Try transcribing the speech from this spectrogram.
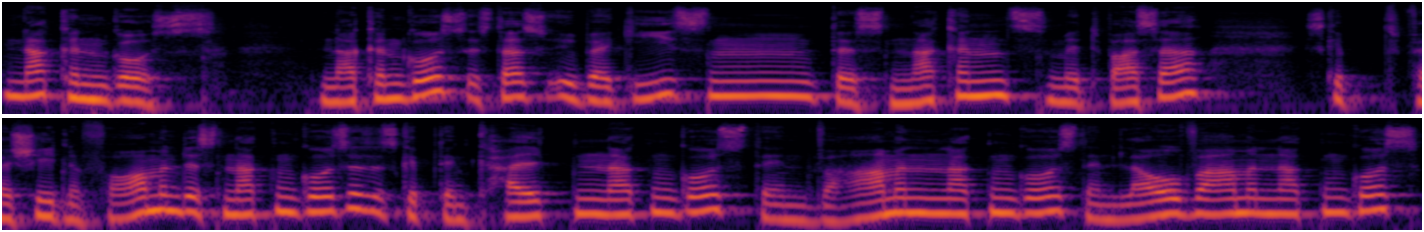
Nackenguss. Nackenguss ist das Übergießen des Nackens mit Wasser. Es gibt verschiedene Formen des Nackengusses. Es gibt den kalten Nackenguss, den warmen Nackenguss, den lauwarmen Nackenguss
